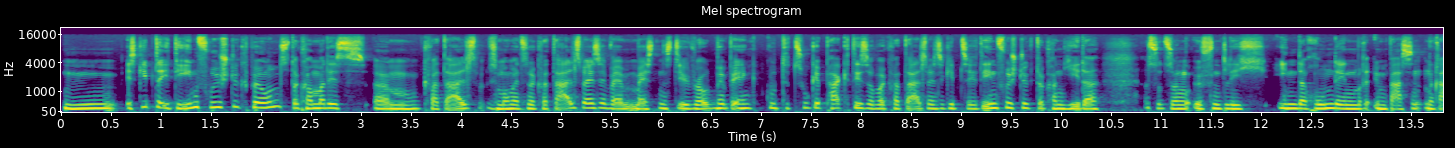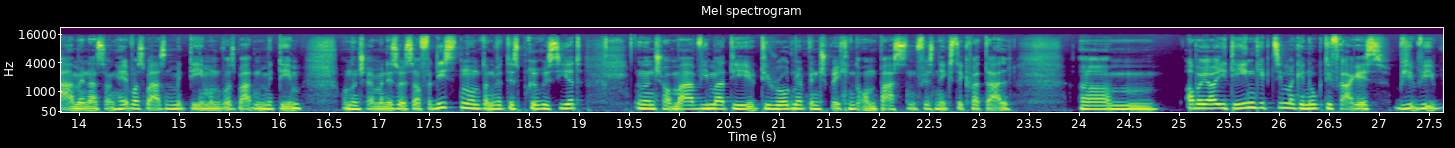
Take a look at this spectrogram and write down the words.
es gibt ein Ideenfrühstück bei uns, da kann man das ähm, quartals, das machen wir jetzt nur quartalsweise, weil meistens die Roadmap gut dazugepackt ist, aber quartalsweise gibt es ein Ideenfrühstück, da kann jeder sozusagen öffentlich in der Runde im, im passenden Rahmen auch sagen, hey, was war denn mit dem und was war denn mit dem? Und dann schreiben wir das alles auf Listen und dann wird das priorisiert und dann schauen wir auch, wie wir die, die Roadmap entsprechend anpassen fürs nächste Quartal. Ähm, aber ja, Ideen gibt es immer genug. Die Frage ist, wie, wie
